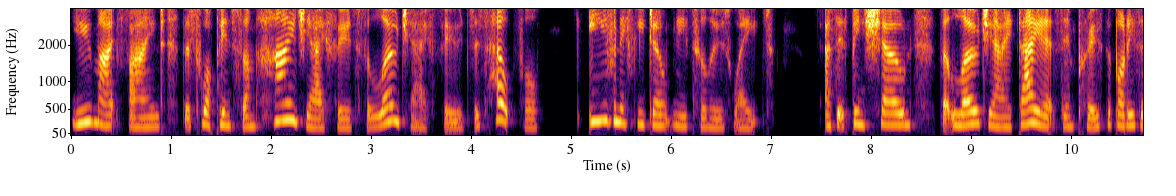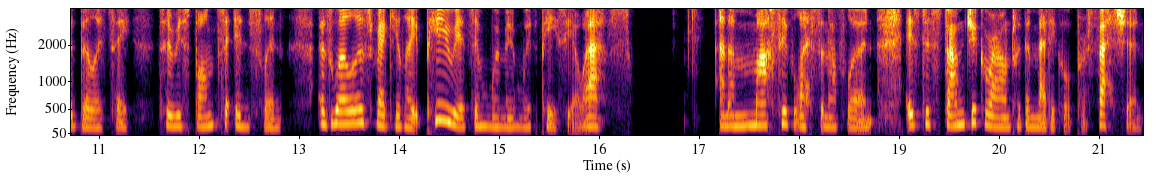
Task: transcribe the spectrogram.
You might find that swapping some high GI foods for low GI foods is helpful, even if you don't need to lose weight. as it's been shown that low GI diets improve the body's ability to respond to insulin, as well as regulate periods in women with PCOS. And a massive lesson I've learned is to stand your ground with the medical profession.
